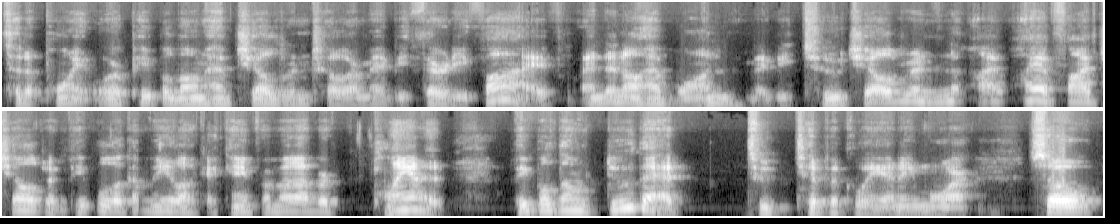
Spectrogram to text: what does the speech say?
to the point where people don't have children until they're maybe 35 and then i'll have one maybe two children I, I have five children people look at me like i came from another planet people don't do that too typically anymore. So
